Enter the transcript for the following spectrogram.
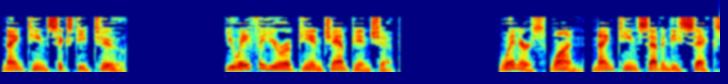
1962 UEFA European Championship. Winners 1, 1976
